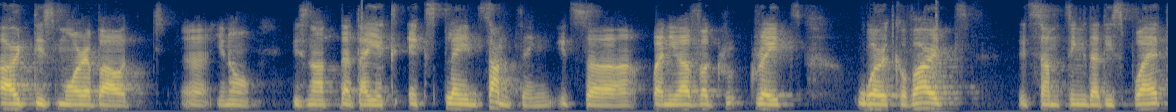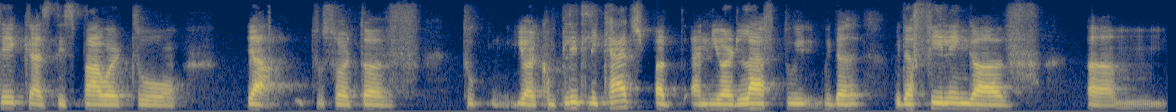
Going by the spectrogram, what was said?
art is more about uh, you know it's not that I ex- explain something it's uh, when you have a gr- great work of art. It's something that is poetic has this power to yeah to sort of to you're completely catched but and you're left with, with a with a feeling of um,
